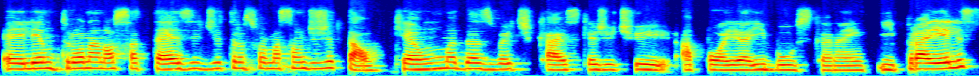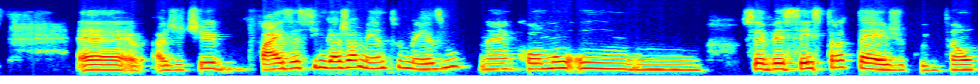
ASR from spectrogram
é, ele entrou na nossa tese de transformação digital, que é uma das verticais que a gente apoia e busca, né? E para eles, é, a gente faz esse engajamento mesmo, né? Como um, um CVC estratégico. Então,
